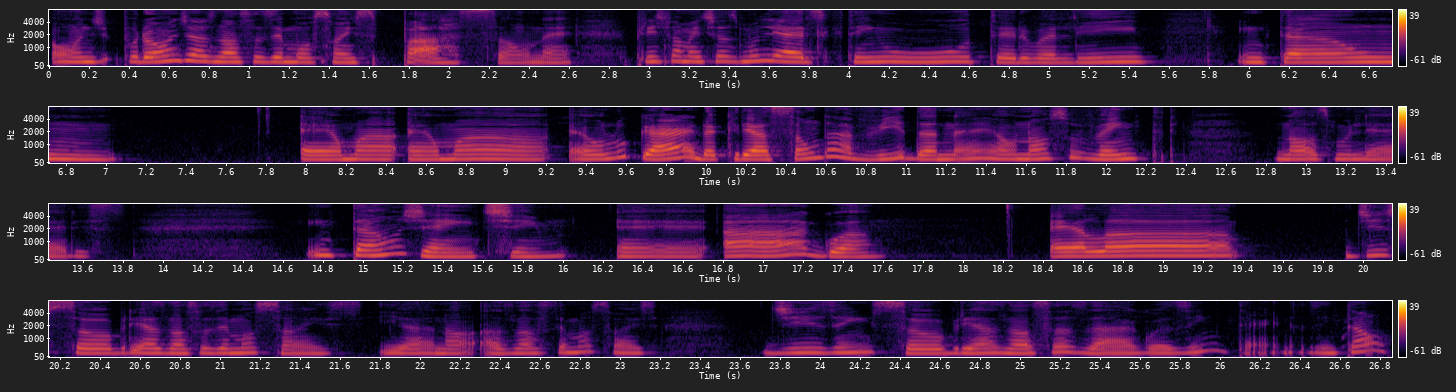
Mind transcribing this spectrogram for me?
onde, por onde as nossas emoções passam, né? Principalmente as mulheres que têm o útero ali. Então é uma é uma é o lugar da criação da vida, né? É o nosso ventre, nós mulheres. Então, gente, é, a água ela diz sobre as nossas emoções e no, as nossas emoções dizem sobre as nossas águas internas. Então,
